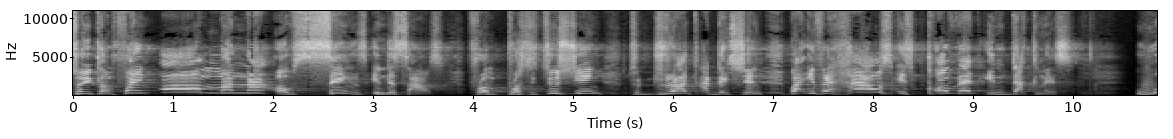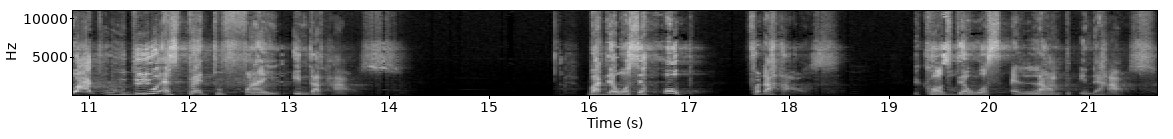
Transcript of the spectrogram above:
So you can find all manner of sins in this house from prostitution to drug addiction. But if a house is covered in darkness, what do you expect to find in that house? But there was a hope for the house because there was a lamp in the house.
